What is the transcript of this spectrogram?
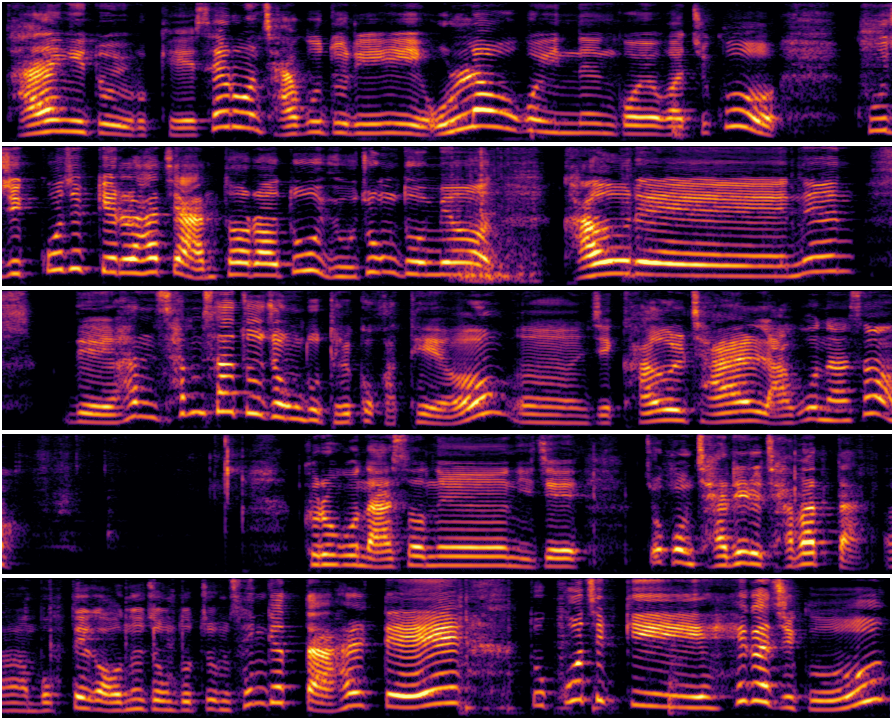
다행히도 이렇게 새로운 자구들이 올라오고 있는 거여가지고 굳이 꼬집기를 하지 않더라도 요 정도면 가을에는 네, 한 3, 4두 정도 될 것 같아요. 어, 이제 가을 잘 나고 나서 그러고 나서는 이제 조금 자리를 잡았다. 어, 목대가 어느 정도 좀 생겼다 할 때 또 꼬집기 해가지고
